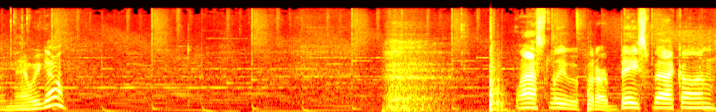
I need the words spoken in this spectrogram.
And there we go. Lastly, we put our base back on.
